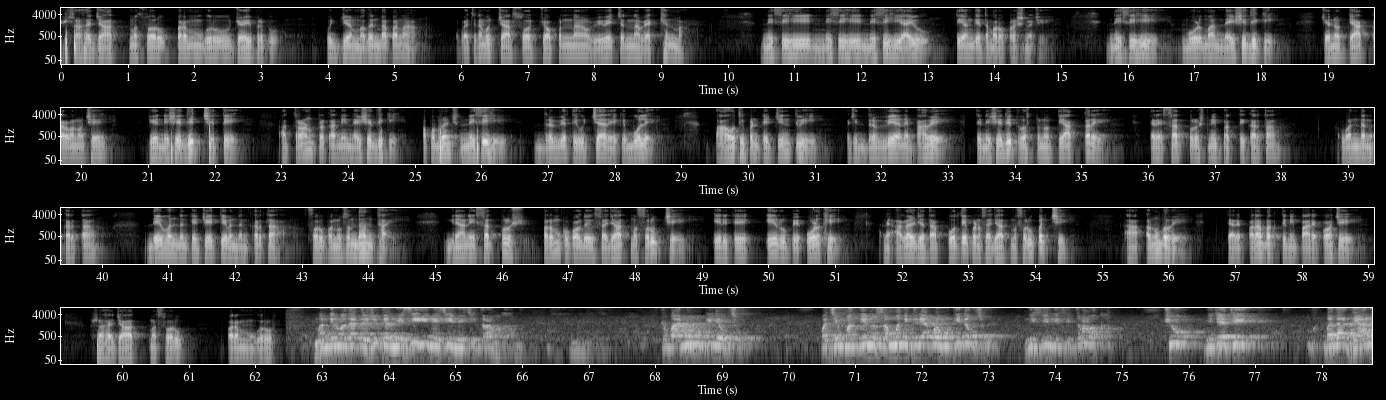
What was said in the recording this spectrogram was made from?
સહજાત્મ સ્વરૂપ પરમ ગુરુ જય પ્રભુ પૂજ્ય મગન બાપાના વચનામૃત ચારસો ચોપનના વિવેચનના વ્યાખ્યાનમાં નિસિહી નિસિહી નિસિહી આવ્યું તે અંગે તમારો પ્રશ્ન છે નિસિહી મૂળમાં નૈષિધિકી જેનો ત્યાગ કરવાનો છે જે નિષેધિત છે તે આ ત્રણ પ્રકારની નૈષેધિકી અપભ્રંશ નિસિહી દ્રવ્યથી ઉચ્ચારે કે બોલે ભાવથી પણ તે ચિંતવી, પછી દ્રવ્ય અને ભાવે તે નિષેધિત વસ્તુનો ત્યાગ કરે, ત્યારે સત્પુરુષની ભક્તિ કરતા, વંદન કરતા, દેવવંદન કે ચૈત્યવંદન કરતા સ્વરૂપ અનુસંધાન થાય. જ્ઞાની સત્પુરુષ પરમ કૃપાલદેવ સજાત્મ સ્વરૂપ છે, એ રીતે એ રૂપે ઓળખે અને આગળ જતાં પોતે પણ સજાત્મ સ્વરૂપ જ છે. આ અનુભવે ત્યારે પરાભક્તિની પારે પહોંચે સહજાત્મ સ્વરૂપ પરમ ગુરુ મંદિરમાં જાય તો કે નિસી નિસી નિસી ત્રણ વખત. કે બહારનું મૂકી દેઉં છું. પછી મંદિરનું સંબંધી ક્રિયા પણ મૂકી દઉં છું. નિસી નિસી ત્રણ વખત. શું? નીચેથી બધા ધ્યાન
